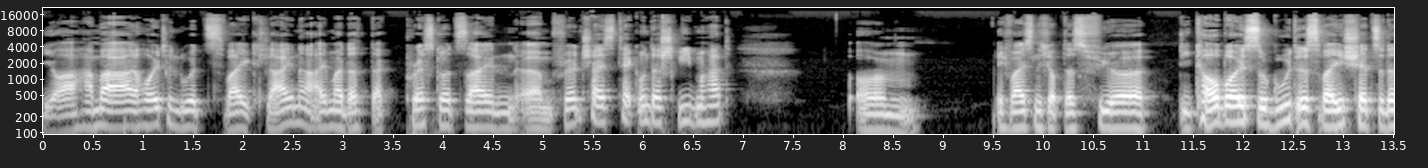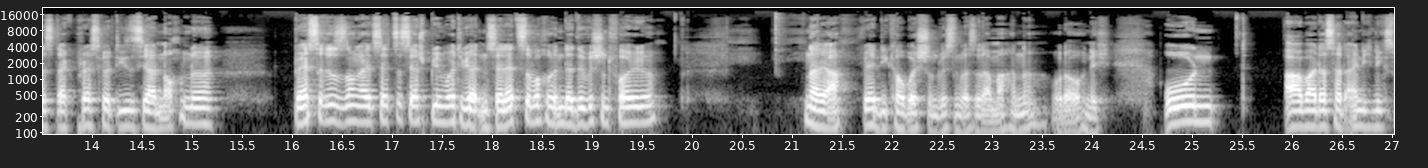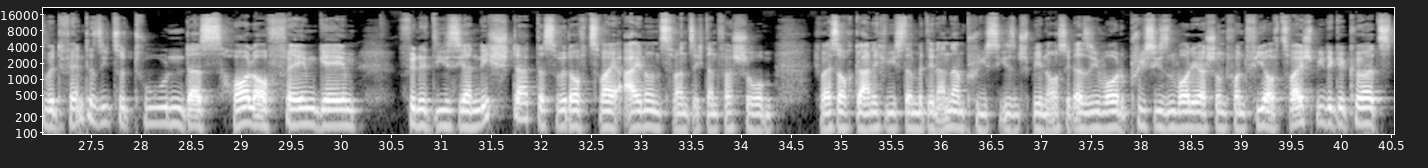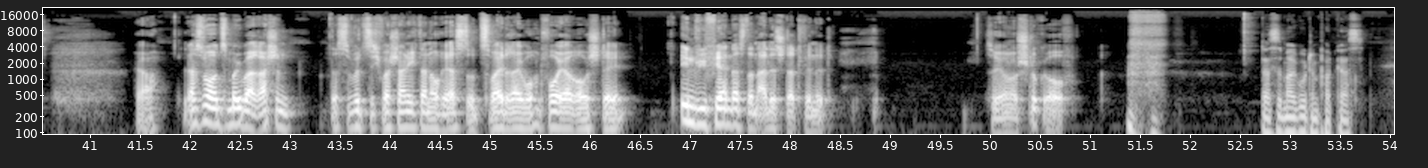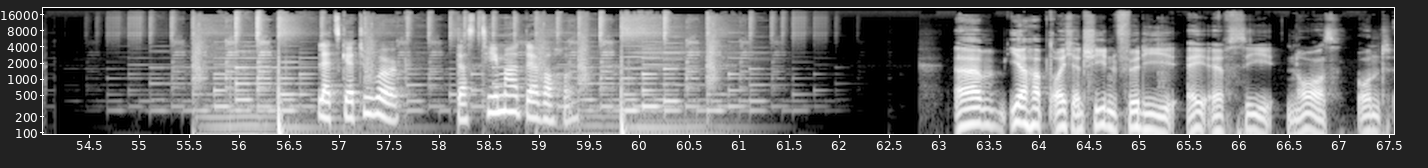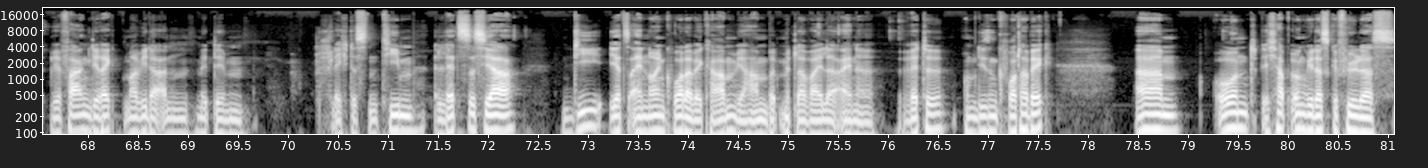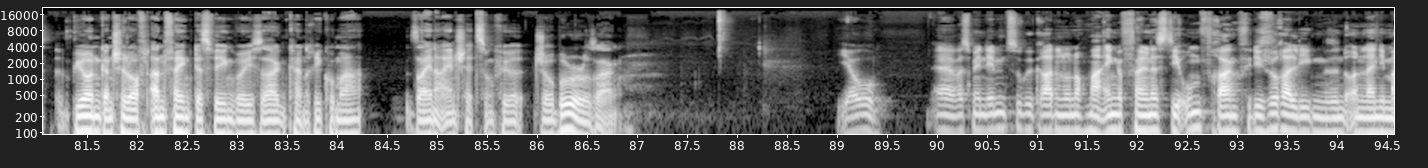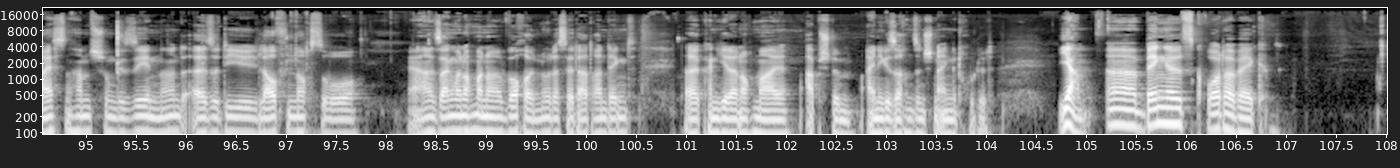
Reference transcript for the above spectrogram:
Ja, haben wir heute nur zwei kleine. Einmal, dass Doug Prescott sein ähm, Franchise-Tag unterschrieben hat. Ähm, ich weiß nicht, ob das für die Cowboys so gut ist, weil ich schätze, dass Doug Prescott dieses Jahr noch eine bessere Saison als letztes Jahr spielen wollte. Wir hatten es ja letzte Woche in der Division-Folge. Naja, werden die Cowboys schon wissen, was sie da machen, ne? Oder auch nicht. Und, aber das hat eigentlich nichts mit Fantasy zu tun. Das Hall of Fame Game findet dieses Jahr nicht statt. Das wird auf 2021 dann verschoben. Ich weiß auch gar nicht, wie es dann mit den anderen Preseason-Spielen aussieht. Also die Preseason wurde ja schon von vier auf zwei Spiele gekürzt. Ja, lassen wir uns mal überraschen. Das wird sich wahrscheinlich dann auch erst so zwei, drei Wochen vorher rausstellen. Inwiefern das dann alles stattfindet. Soll ich auch noch Schluck auf. Das ist immer gut im Podcast. Let's get to work. Das Thema der Woche. Ähm, ihr habt euch entschieden für die AFC North und wir fangen direkt mal wieder an mit dem schlechtesten Team letztes Jahr, die jetzt einen neuen Quarterback haben. Wir haben mittlerweile eine Wette um diesen Quarterback. Ähm, und ich habe irgendwie das Gefühl, dass Björn ganz schön oft anfängt, deswegen würde ich sagen, kann Rico mal seine Einschätzung für Joe Burrow sagen. Jo. Äh, was mir in dem Zuge gerade nur noch mal eingefallen ist, die Umfragen für die Hörerligen sind online. Die meisten haben es schon gesehen. Ne? Also die laufen noch so, ja, sagen wir noch mal eine Woche, nur dass er da dran denkt. Da kann jeder noch mal abstimmen. Einige Sachen sind schon eingetrudelt. Ja, äh, Bengals Quarterback.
